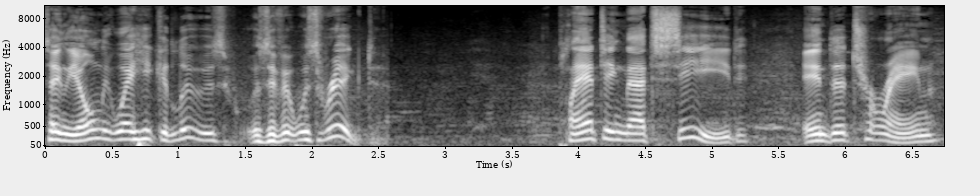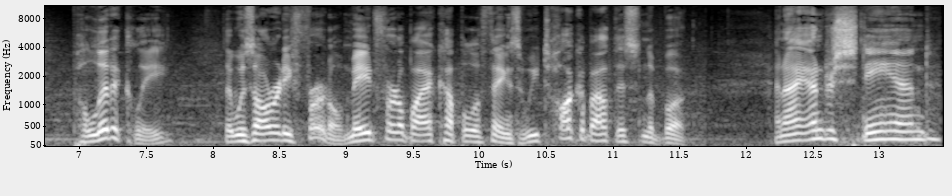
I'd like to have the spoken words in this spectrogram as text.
saying the only way he could lose was if it was rigged. Planting that seed into terrain politically that was already fertile, made fertile by a couple of things. We talk about this in the book. And I understand,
